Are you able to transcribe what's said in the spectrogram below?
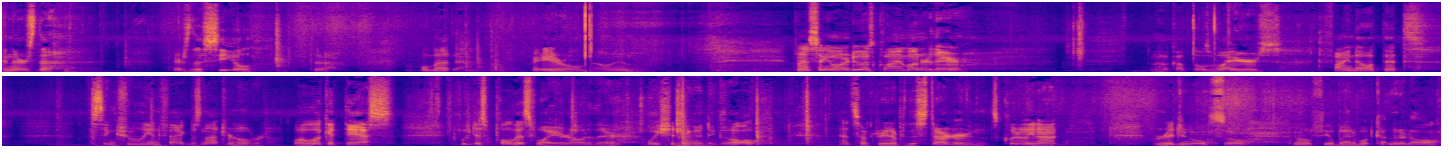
And there's the there's the seal to hold that radiator hold down in. Last thing I want to do is climb under there and hook up those wires to find out that this thing truly, in fact, does not turn over. Well, look at this. If we just pull this wire out of there, we should be good to go. That's hooked right up to the starter, and it's clearly not original, so I don't feel bad about cutting it at all.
